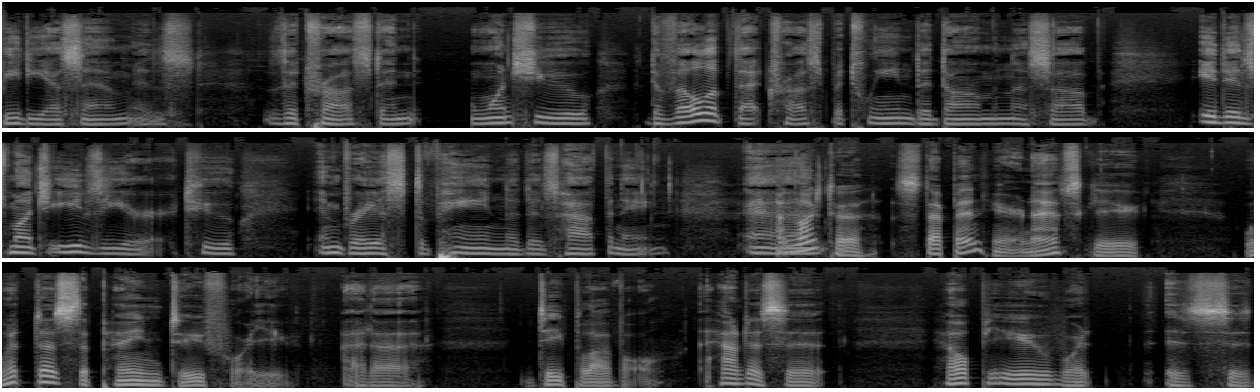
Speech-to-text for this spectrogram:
BDSM is the trust. And once you develop that trust between the Dom and the sub, it is much easier to embrace the pain that is happening. And I'd like to step in here and ask you, what does the pain do for you at a deep level? How does it help you? What is it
